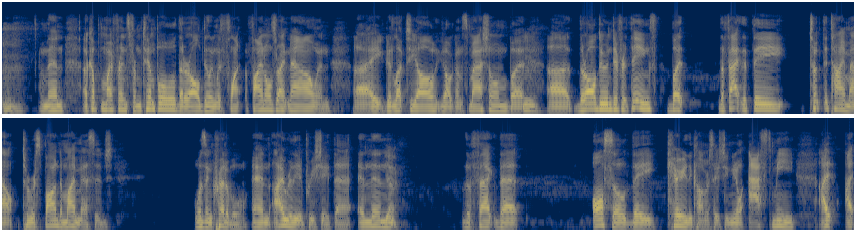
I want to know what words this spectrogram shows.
And then a couple of my friends from Temple that are all dealing with fli- finals right now. And uh, hey, good luck to y'all. Y'all gonna smash them. But Mm. uh, they're all doing different things. But the fact that they took the time out to respond to my message was incredible, and I really appreciate that. And then Yeah. the fact that also they carry the conversation. You know, asked me. I, I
